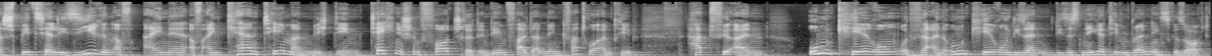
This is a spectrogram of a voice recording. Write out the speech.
das Spezialisieren auf, eine, auf ein Kernthema, nämlich den technischen Fortschritt, in dem Fall dann den Quattro-Antrieb, hat für einen Umkehrung oder für eine Umkehrung dieser, dieses negativen Brandings gesorgt.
